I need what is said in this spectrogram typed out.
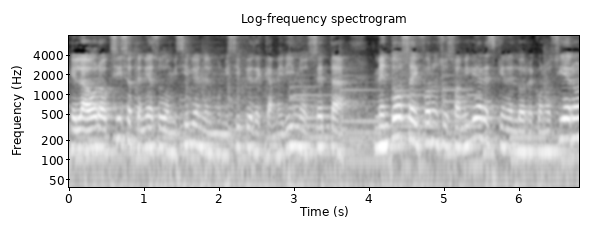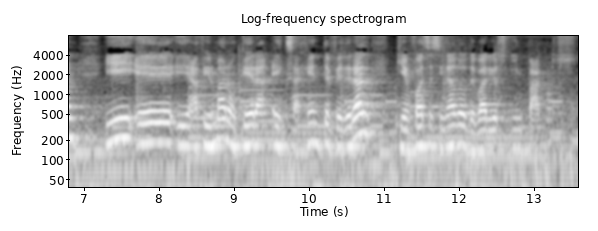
El ahora occiso tenía su domicilio en el municipio de Camerino Z Mendoza y fueron sus familiares quienes lo reconocieron y, eh, y afirmaron que era ex agente federal quien fue asesinado de varios impactos.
